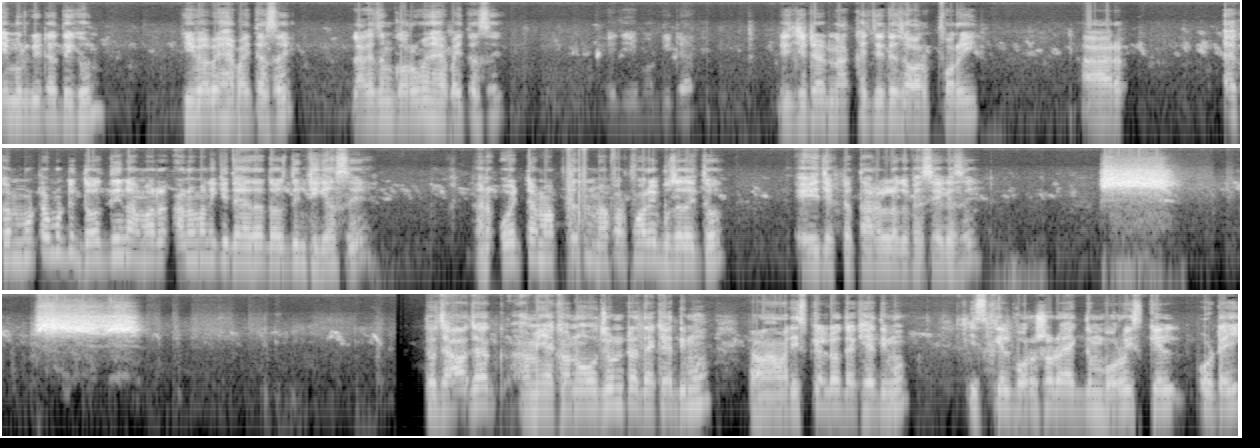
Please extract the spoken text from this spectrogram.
এই মুরগিটা দেখুন কীভাবে হেঁপাইতেছে লাগে যেন গরমে হেঁপাইতেছে। এই যে মুরগিটা, এই যেটা নাক খাই যেতেছে ওর পরেই। আর এখন মোটামুটি দশ দিন আমার আনুমানিক দেখা যায় দশ দিন ঠিক আছে। মানে ওয়েটটা মাপতে, মাপার পরেই বোঝা যাইতো, এই যে একটা তারের লগে ফেসে গেছে। তো যাওয়া যাক, আমি এখন ওজনটা দেখিয়ে দিব এবং আমার স্কেলটাও দেখিয়ে দিব স্কেল বড় সড়ো, একদম বড় স্কেল ওটাই।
